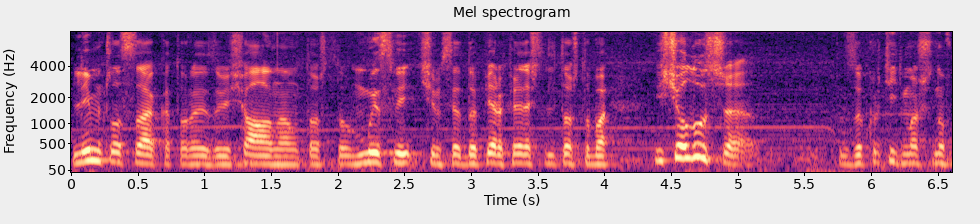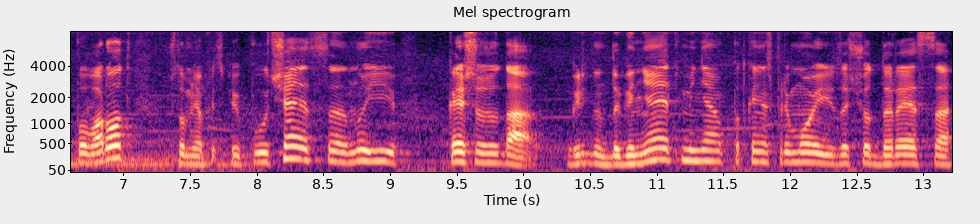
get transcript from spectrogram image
Лимитлеса, который завещал нам то, что мы свечимся до первой передачи для того, чтобы еще лучше закрутить машину в поворот, что у меня, в принципе, получается. Ну и Конечно же, да, Гриден догоняет меня под конец прямой за счет ДРСа,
